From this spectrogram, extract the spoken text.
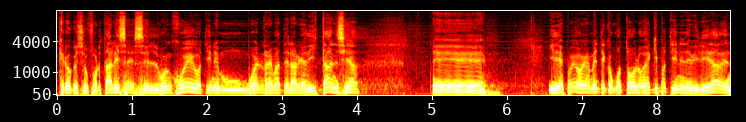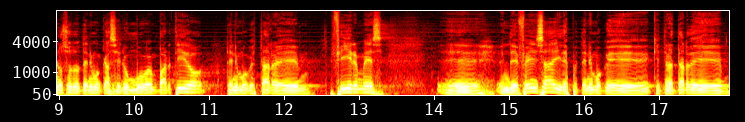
Creo que su fortaleza es el buen juego, tiene un buen remate de larga distancia. Eh, y después, obviamente, como todos los equipos tienen debilidades, nosotros tenemos que hacer un muy buen partido, tenemos que estar eh, firmes eh, en defensa y después tenemos que, tratar de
